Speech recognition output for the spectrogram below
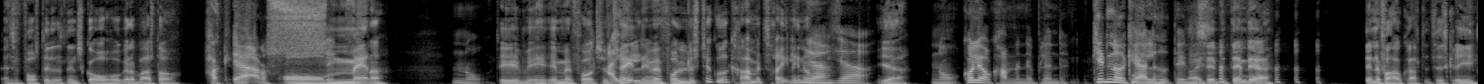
Altså forestil dig sådan en skovhugger, der bare står hak. Ja, er du Åh, oh, mander. Nå. Det, er- man får totalt, man får lyst til at gå ud og kramme et træ lige nu. Ja. Ja. ja. Nå. Gå lige over og kram den der plante. Giv den noget kærlighed, Nej, Dennis. den, den der, den er for afkræftet til at skrige,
